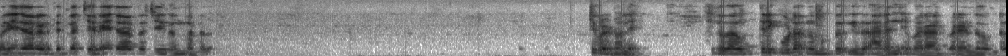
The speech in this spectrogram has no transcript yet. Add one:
ഒരേ ചാർജ് എടുത്തിട്ടില്ല ചെറിയ ചാർജ് ചെയ്യുന്നത് നല്ലത്. ഇഷ്ടപ്പെടും അല്ലേ? ഇത് ഒത്തിരി കൂടെ നമുക്ക് ഇത് അരഞ്ഞ് വരാൻ വരേണ്ടതുണ്ട്.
